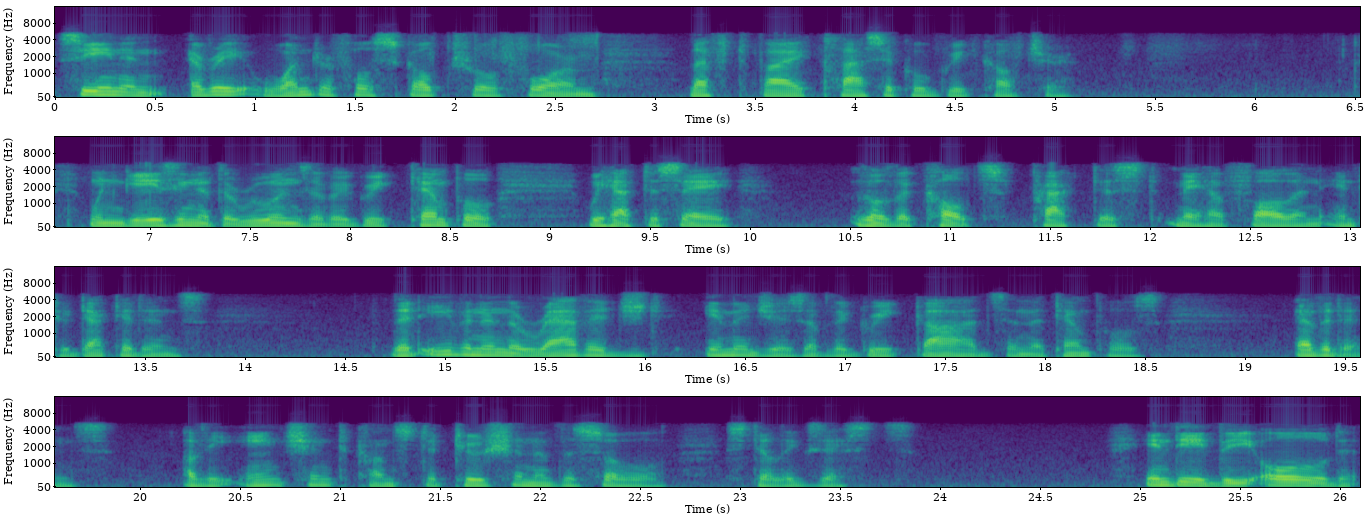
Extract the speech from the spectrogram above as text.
seen in every wonderful sculptural form left by classical Greek culture. When gazing at the ruins of a Greek temple, we have to say, though the cults practiced may have fallen into decadence, that even in the ravaged images of the Greek gods in the temples, evidence of the ancient constitution of the soul still exists. Indeed, the old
